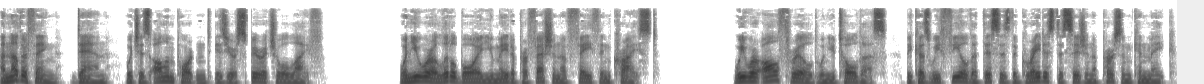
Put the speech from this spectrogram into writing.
Another thing, Dan, which is all important is your spiritual life. When you were a little boy you made a profession of faith in Christ. We were all thrilled when you told us, because we feel that this is the greatest decision a person can make.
